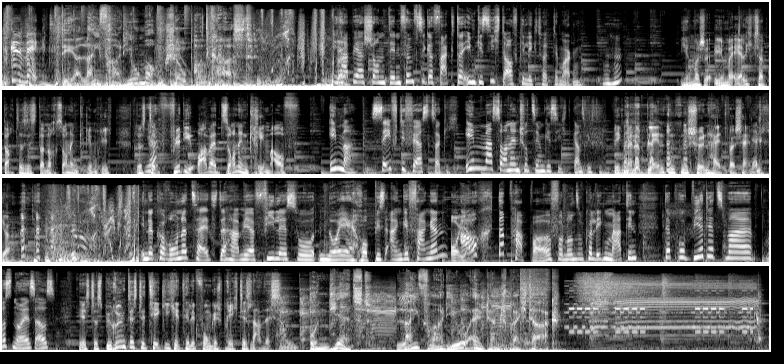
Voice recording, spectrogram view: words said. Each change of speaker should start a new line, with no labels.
Geweckt.
Der Live-Radio-Morgenshow-Podcast.
Ich habe ja schon den 50er-Faktor im Gesicht aufgelegt heute Morgen.
Ich habe mir, schon- ich hab mir ehrlich gesagt gedacht, dass es da noch Sonnencreme riecht. Du hast
Ja?
ja, für die Arbeit Sonnencreme auf.
Immer. Safety first, sag ich. Immer Sonnenschutz im Gesicht. Ganz wichtig.
Wegen meiner blendenden Schönheit wahrscheinlich, ja.
In der Corona-Zeit, da haben ja viele so neue Hobbys angefangen.
Oh ja.
Auch der Papa von unserem Kollegen Martin, der probiert jetzt mal was Neues aus.
Hier ist das berühmteste tägliche Telefongespräch des Landes.
Und jetzt Live-Radio-Elternsprechtag.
